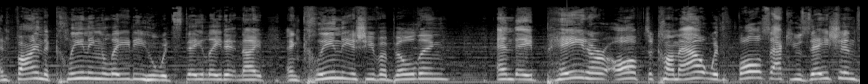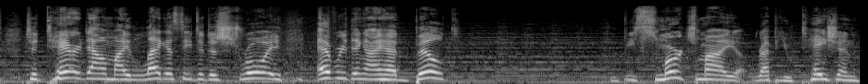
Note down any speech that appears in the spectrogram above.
and find the cleaning lady who would stay late at night and clean the yeshiva building. And they paid her off to come out with false accusations to tear down my legacy, to destroy everything I had built, besmirch my reputation.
